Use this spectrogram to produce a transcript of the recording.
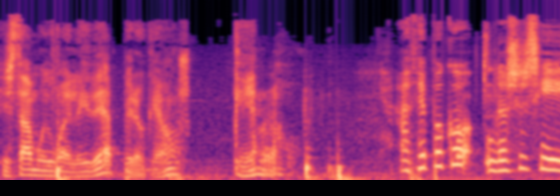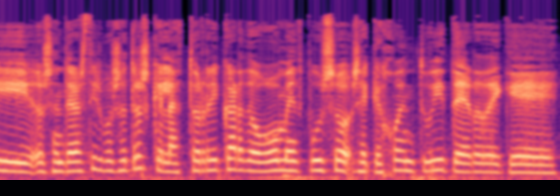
Y estaba muy guay la idea, pero que vamos, que ya no lo hago. Hace poco, no sé si os enterasteis vosotros, que el actor Ricardo Gómez puso, se quejó en Twitter de que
